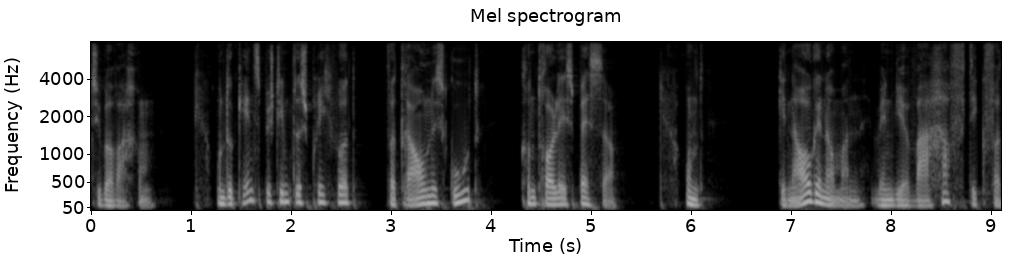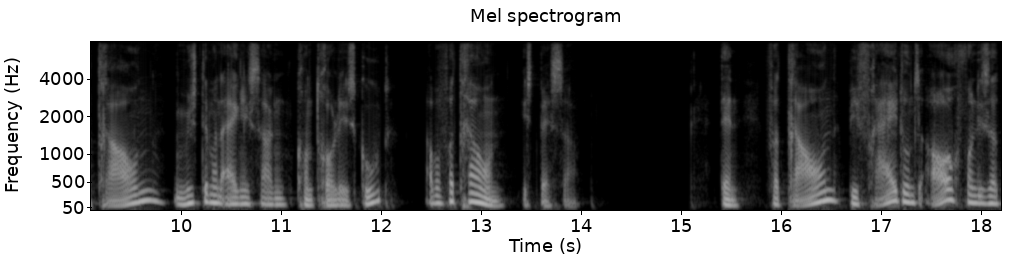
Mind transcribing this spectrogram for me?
zu überwachen. Und du kennst bestimmt das Sprichwort, Vertrauen ist gut, Kontrolle ist besser. Und genau genommen, wenn wir wahrhaftig vertrauen, müsste man eigentlich sagen, Kontrolle ist gut, aber Vertrauen ist besser. Denn Vertrauen befreit uns auch von dieser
